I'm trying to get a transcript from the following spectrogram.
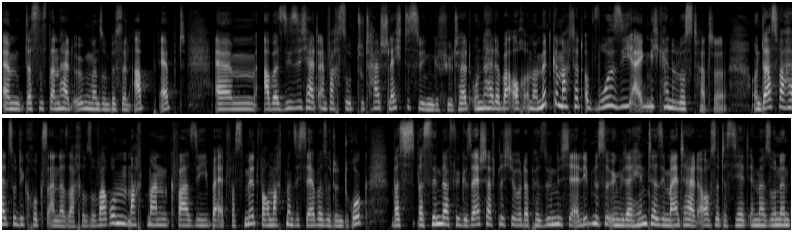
ähm, dass es dann halt irgendwann so ein bisschen abebbt. Ähm, aber sie sich halt einfach so total schlecht deswegen gefühlt hat und halt aber auch immer mitgemacht hat, obwohl sie eigentlich keine Lust hatte. Und das war halt so die Krux an der Sache. So, warum macht man quasi bei etwas was mit? Warum macht man sich selber so den Druck? Was, was sind da für gesellschaftliche oder persönliche Erlebnisse irgendwie dahinter? Sie meinte halt auch so, dass sie halt immer so einen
